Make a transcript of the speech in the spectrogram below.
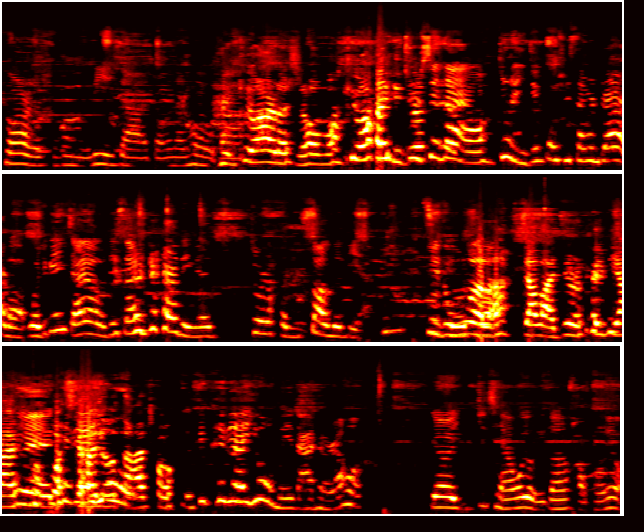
Q 二的时候努力一下，找个男朋友吧。Q 二的时候吗？Q 二已经就是现在啊，就是已经过去三分之二了。我就跟你讲讲我这三分之二里面就是很丧的点，嫉妒过了，加把劲儿，KPI 对或许还能达成。这 KPI 又没达成。然后，就是之前我有一个好朋友，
